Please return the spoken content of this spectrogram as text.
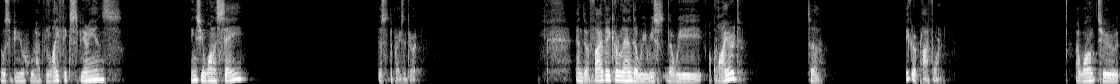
those of you who have life experience, things you want to say, this is the place to do it. And the five acre land that we, that we acquired, it's a bigger platform. I want to,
